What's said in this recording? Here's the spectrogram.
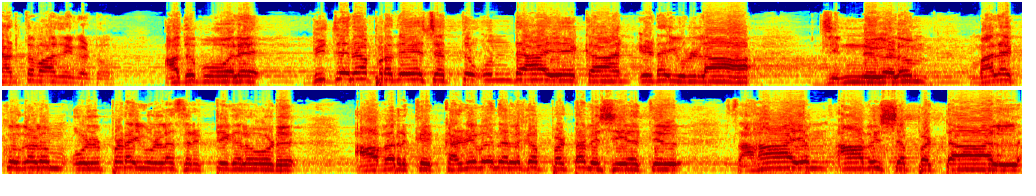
അടുത്ത വാചകം കേട്ടോ. അതുപോലെ വിജന പ്രദേശത്ത് ഉണ്ടായേക്കാൻ ഇടയുള്ള ജിന്നുകളും മലക്കുകളും ഉൾപ്പെടെയുള്ള സൃഷ്ടികളോട് അവർക്ക് കഴിവ് നൽകപ്പെട്ട വിഷയത്തിൽ സഹായം ആവശ്യപ്പെട്ടാൽ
